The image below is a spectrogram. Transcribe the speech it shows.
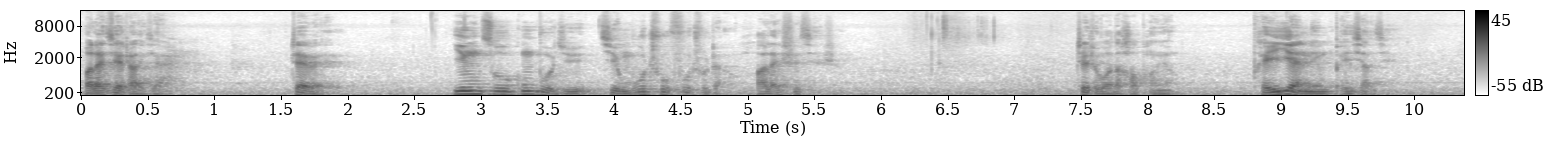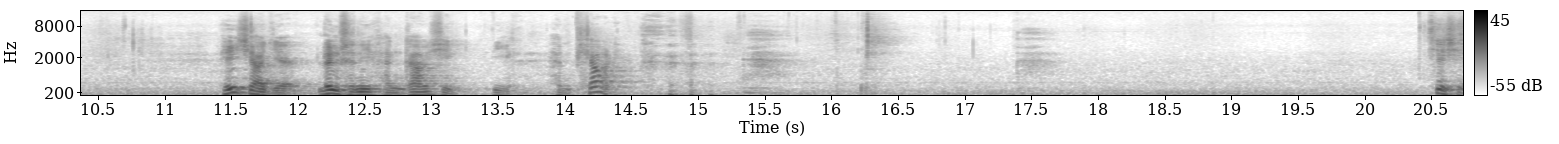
我来介绍一下，这位，英租工部局警务处副处长华莱士先生。这是我的好朋友，裴艳玲，裴小姐。裴小姐，认识你很高兴，你很漂亮。谢谢。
